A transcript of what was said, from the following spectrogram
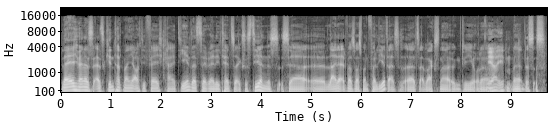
Naja, ich meine, als, als, Kind hat man ja auch die Fähigkeit, jenseits der Realität zu existieren. Das ist ja äh, leider etwas, was man verliert als, als Erwachsener irgendwie. Oder, ja, eben. Äh, das ist.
